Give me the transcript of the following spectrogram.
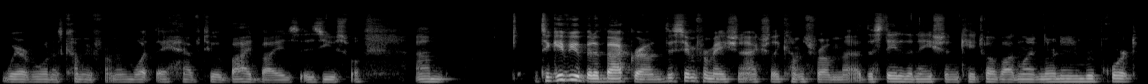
where everyone is coming from and what they have to abide by is, is useful. Um, to give you a bit of background, this information actually comes from uh, the State of the Nation K-12 Online Learning Report,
